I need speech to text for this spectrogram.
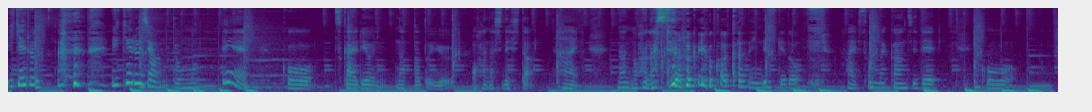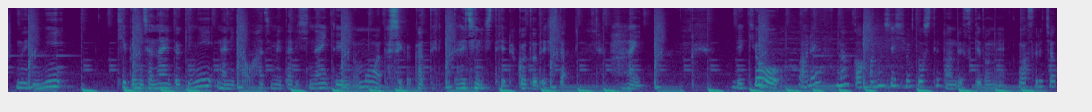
いける。いけるじゃんと思ってこう使えるようになったというお話でした。はい。何の話なのかよく分かんないんですけど。はい。そんな感じでこう無理に気分じゃない時に何かを始めたりしないというのも私が勝手に大事にしていることでした。はい。で今日あれ？なんか話しようとしてたんですけどね。忘れちゃっ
